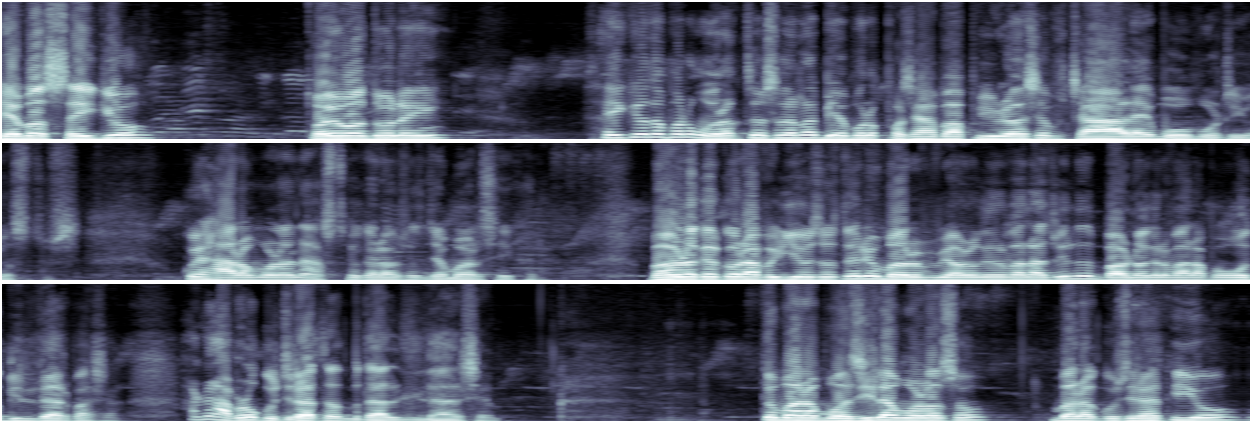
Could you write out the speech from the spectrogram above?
ફેમસ થઈ ગયો, તોય વાંધો નહીં. થઈ ગયો તો પણ ઓળખતો છે બે બોલો બાપ છે, ચાલ ચાલે બહુ મોટી વસ્તુ છે. કોઈ સારો મોડા નાસ્તો કરાવશે જમાડશે ખરા. ભાવનગર આ વીડિયો જોતો રહ્યો, મારો ભાવનગરવાળા જોઈ લે તો ભાવનગર વાળા બહુ દિલદાર પાછા. અને આપણો ગુજરાતના બધા દિલદાર છે. તો મારા મોજીલા માણસો, મારા ગુજરાતીઓ,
